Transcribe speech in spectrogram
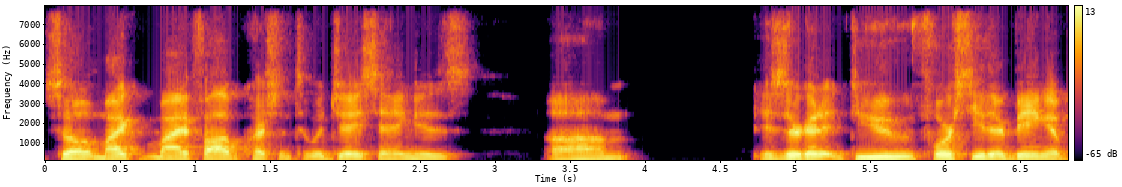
So my my follow up question to what Jay's saying is, um, is there gonna do you foresee there being a,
